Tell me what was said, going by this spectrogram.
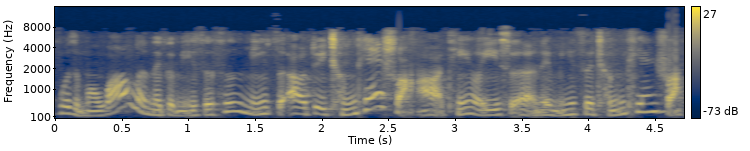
我怎么忘了那个名字？他的名字哦，对，程天爽啊，挺有意思的。那名字程天爽，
